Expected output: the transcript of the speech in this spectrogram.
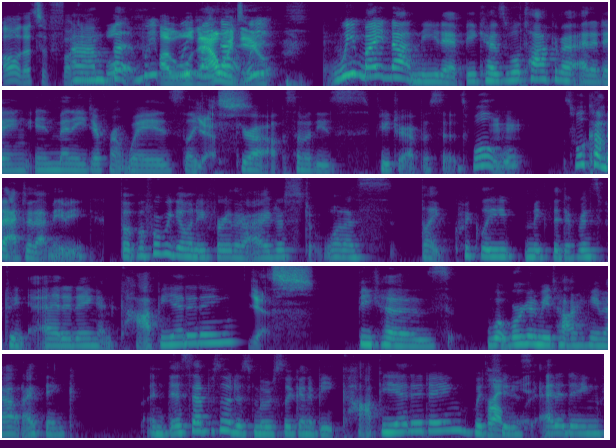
Oh, that's a fucking. Um, but we, uh, well, we might now we not- do. We, we might not need it because we'll talk about editing in many different ways, like Yes. throughout some of these future episodes. We'll, Mhm. we'll so we'll come back to that maybe. But before we go any further, I just want to like quickly make the difference between editing and copy editing yes. because what we're going to be talking about, I think, in this episode is mostly going to be copy editing, which Probably. is editing,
